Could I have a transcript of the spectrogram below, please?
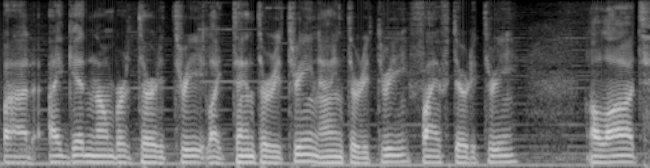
but I get number 33 like 1033 933 533 a lot.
